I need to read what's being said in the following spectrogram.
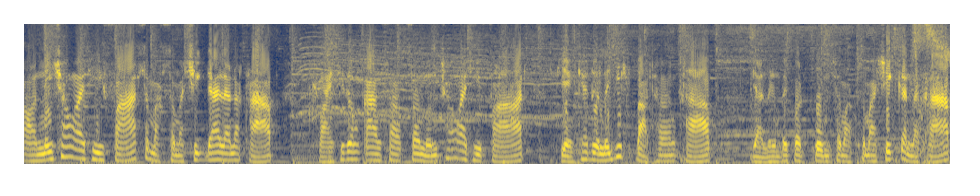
ตอนนี้ช่อง IT Fast สมัครสมาชิกได้แล้วนะครับ ใครที่ต้องการสนับสนุนช่อง IT Fast เพียงแค่เดือนละ 20 บาทเท่านั้นครับ อย่าลืมไปกดปุ่มสมัครสมาชิกกันนะครับ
